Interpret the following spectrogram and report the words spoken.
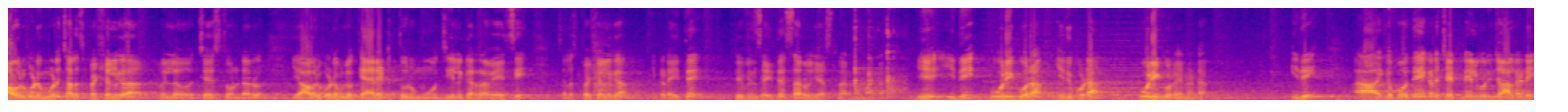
ఆవిరికుడుం కూడా చాలా స్పెషల్గా వీళ్ళు చేస్తూ ఉంటారు. ఈ ఆవిరికుడంలో క్యారెట్ తురుము జీలకర్ర వేసి చాలా స్పెషల్గా ఇక్కడైతే టిఫిన్స్ అయితే సర్వ్ చేస్తున్నారనమాట ఈ ఇది పూరి కూర ఇది కూడా పూరి కూర అనమాట ఇది ఇకపోతే ఇక్కడ చట్నీల గురించి ఆల్రెడీ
